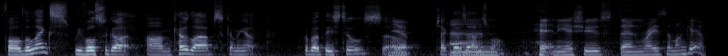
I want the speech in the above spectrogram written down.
follow the links. We've also got um, code labs coming up for both these tools. So Yep. check those out as well. hit any issues, then raise them on GitHub.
